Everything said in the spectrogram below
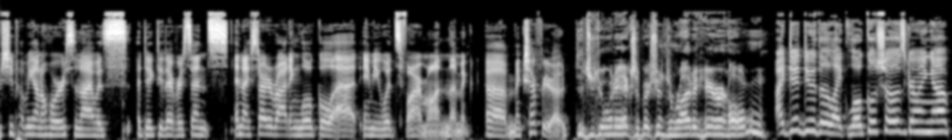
She put me on a horse, and I was addicted ever since. And I started riding local at Amy Wood's farm on the Mc, uh, McSheffrey Road. Did you do any exhibitions in riding here in Houlton? I did do the like local shows growing up.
